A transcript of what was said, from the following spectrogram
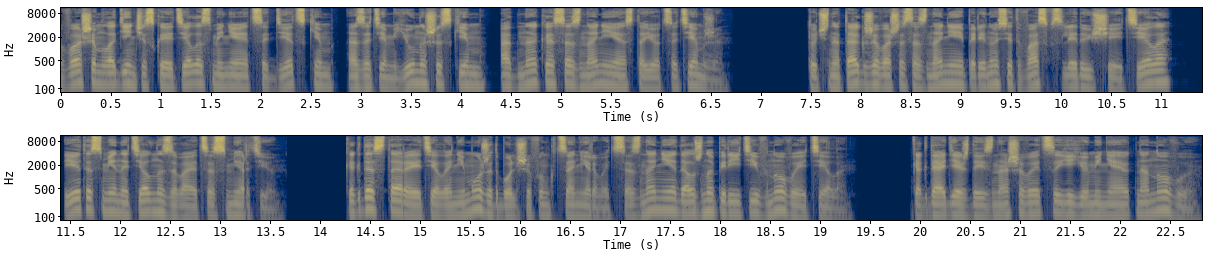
Ваше младенческое тело сменяется детским, а затем юношеским, однако сознание остается тем же. Точно так же ваше сознание переносит вас в следующее тело, и эта смена тел называется смертью. Когда старое тело не может больше функционировать, сознание должно перейти в новое тело. Когда одежда изнашивается, ее меняют на новую.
